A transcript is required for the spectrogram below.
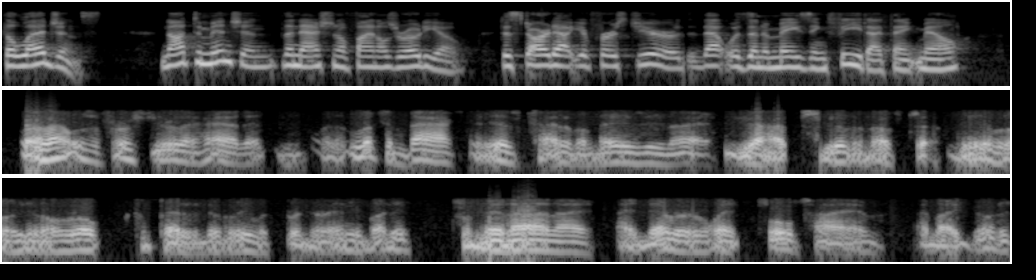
the Legends, not to mention the National Finals Rodeo. To start out your first year, that was an amazing feat, I think, Mel. Well, that was the first year they had it. Looking back, it is kind of amazing. I got good enough to be able to, you know, rope competitively with pretty much anybody. From then on, I, I never went full time. I might go to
